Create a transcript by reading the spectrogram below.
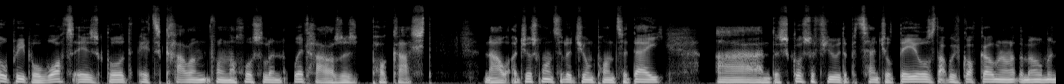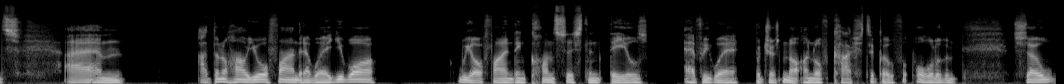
Hello, people. What is good? It's Callum from the Hustling with Houses podcast. Now, I just wanted to jump on today and discuss a few of the potential deals that we've got going on at the moment. Um, I don't know how you're finding it where you are. We are finding consistent deals everywhere, but just not enough cash to go for all of them. So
